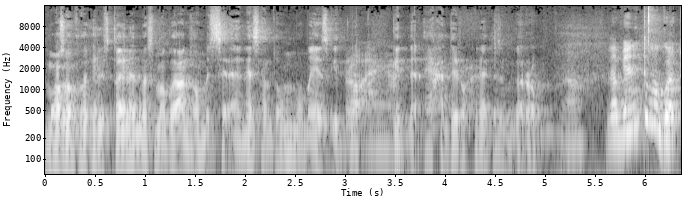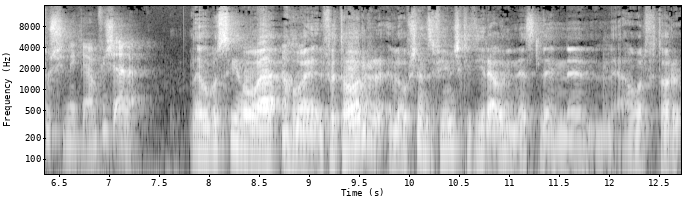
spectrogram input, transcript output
معظم الفواكه اللي في تايلاند مثلا موجودة عندهم بس الاناناس عندهم مميز جدا رائع يعني. جدا. أي حد يروح هناك لازم يجربه. آه. طب يعني أنتوا ما جوعتوش هناك؟ يعني مفيش قلق. بصي هو هو الفطار ال options فيه مش كتيره قوي للناس لأن هو الفطار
